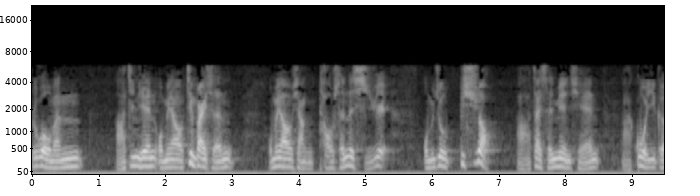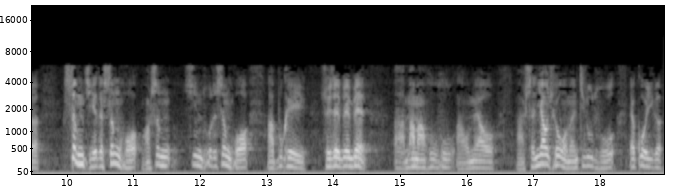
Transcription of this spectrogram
如果我们啊，今天我们要敬拜神，我们要想讨神的喜悦，我们就必须要啊，在神面前啊，过一个。圣洁的生活啊，圣信徒的生活啊，不可以随随便便啊，马马虎虎啊。我们要啊，神要求我们基督徒要过一个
